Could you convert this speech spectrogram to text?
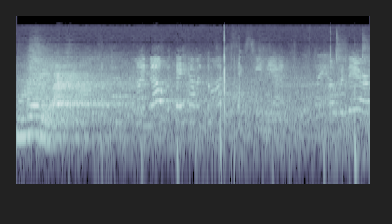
Ready. I know, but they haven't gone to 16 yet over there.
